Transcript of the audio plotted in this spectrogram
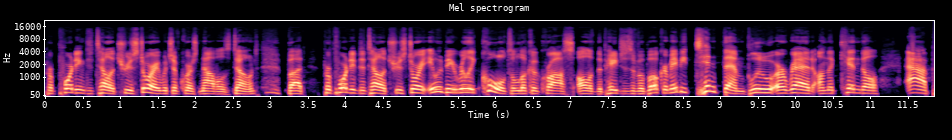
purporting to tell a true story, which of course novels don't, but purporting to tell a true story, it would be really cool to look across all of the pages of a book or maybe tint them blue or red on the Kindle app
